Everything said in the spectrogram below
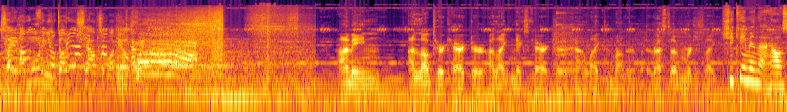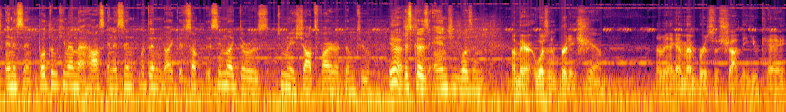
two aunts and your bloody... at my girlfriend. I mean, I loved her character. I liked Nick's character, and I liked the mother. But the rest of them were just like, She came in that house innocent. Both of them came in that house innocent, but then like it, it seemed like there was too many shots fired at them too. Yeah. Just because Angie wasn't. Amer- wasn't British. Yeah. I mean, I got members who shot in the UK.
